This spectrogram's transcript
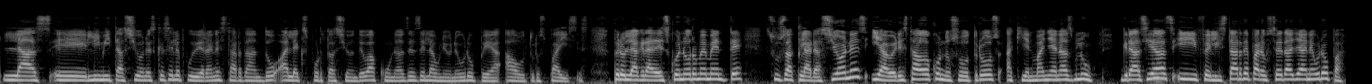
las eh, limitaciones que se le pudieran estar dando a la exportación de vacunas desde la Unión Europea a otros países. Pero le agradezco enormemente sus aclaraciones y haber estado con nosotros aquí en Mañanas Blue. Gracias y feliz tarde para usted allá en Europa.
